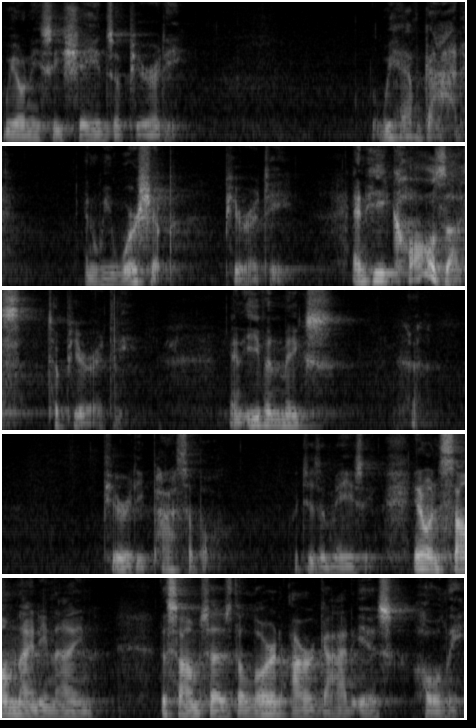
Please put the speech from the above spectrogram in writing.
we only see shades of purity. But we have God and we worship purity. And He calls us to purity and even makes purity possible, which is amazing. You know, in Psalm 99, the psalm says, The Lord our God is holy.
